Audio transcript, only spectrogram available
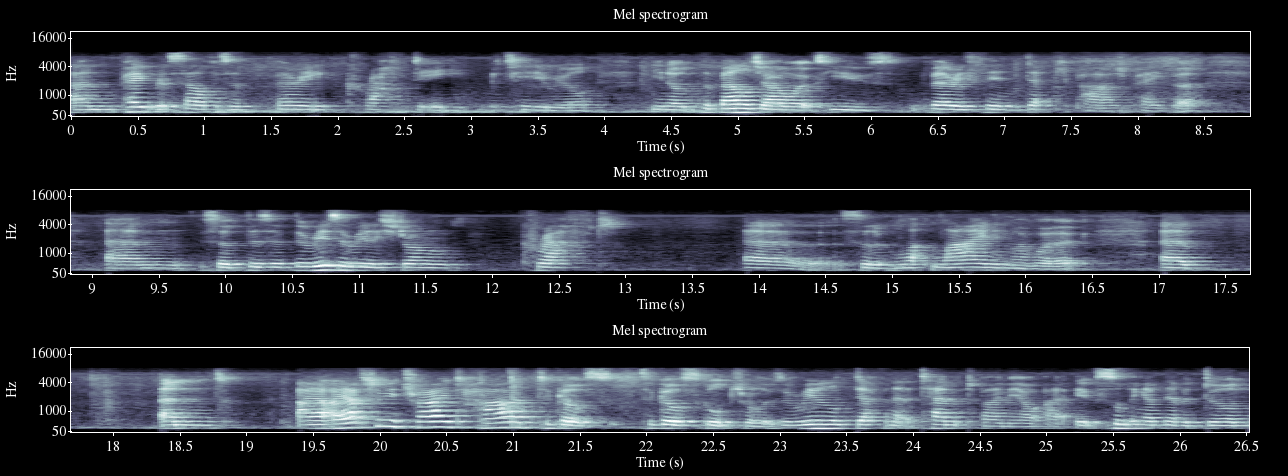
And paper itself is a very crafty material. You know, the bell jar works use very thin decoupage paper, um, so there's a, there is a really strong craft uh, sort of line in my work. Uh, and I, I actually tried hard to go to go sculptural. It was a real definite attempt by me. I, I- it's something I'd never done.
